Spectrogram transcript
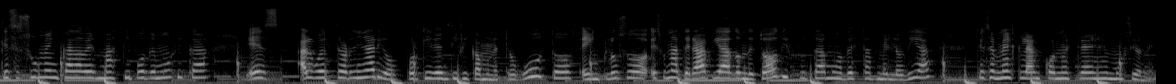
que se sumen cada vez más tipos de música es algo extraordinario, porque identificamos nuestros gustos e incluso es una terapia donde todos disfrutamos de estas melodías que se mezclan con nuestras emociones.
